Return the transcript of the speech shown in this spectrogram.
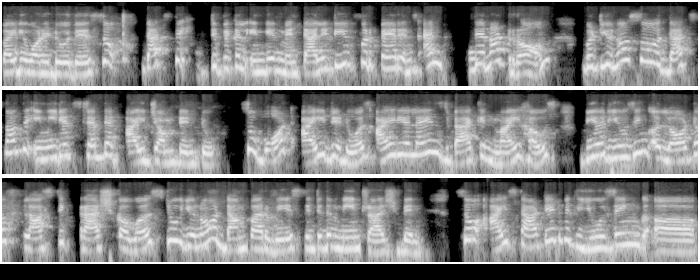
Why do you want to do this? So that's the typical Indian mentality for parents. And they're not wrong but you know so that's not the immediate step that i jumped into so what I did was I realized back in my house we are using a lot of plastic trash covers to you know dump our waste into the main trash bin. So I started with using uh,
